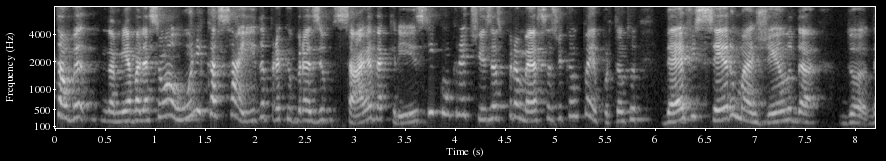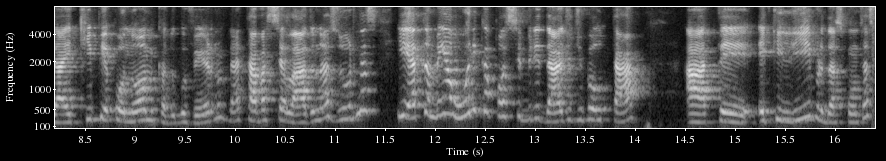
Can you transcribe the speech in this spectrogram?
talvez, na minha avaliação, a única saída para que o Brasil saia da crise e concretize as promessas de campanha. Portanto, deve ser uma agenda da, do, da equipe econômica do governo, estava né? selado nas urnas, e é também a única possibilidade de voltar a ter equilíbrio das contas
